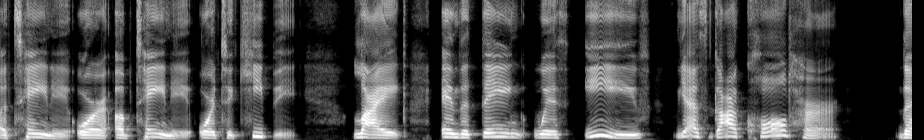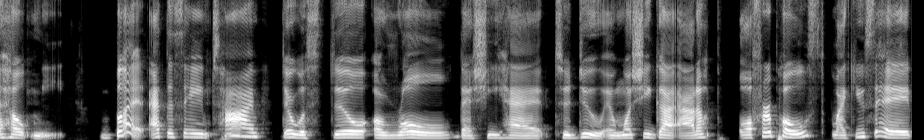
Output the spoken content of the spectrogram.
attain it or obtain it or to keep it. Like, and the thing with Eve, yes, God called her the helpmeet, but at the same time, there was still a role that she had to do. And once she got out of off her post, like you said,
